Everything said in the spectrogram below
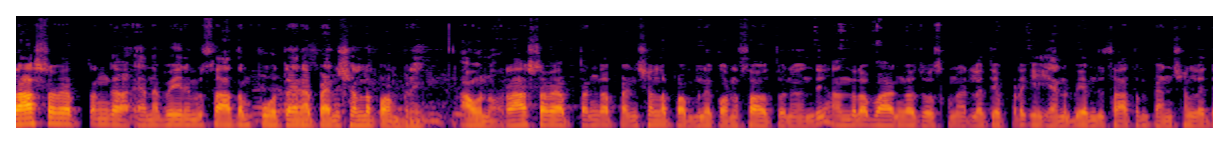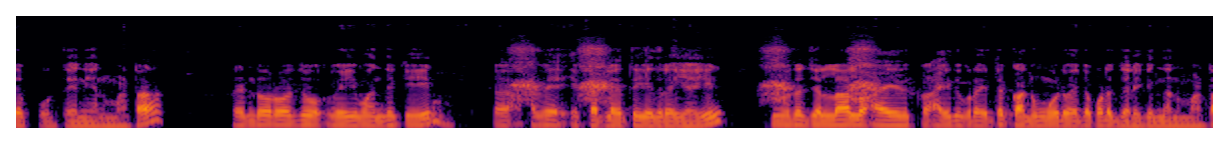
రాష్ట్ర వ్యాప్తంగా ఎనభై ఎనిమిది శాతం పూర్తయిన పెన్షన్ల పంపిణీ. అవును రాష్ట్ర వ్యాప్తంగా పెన్షన్ల పంపిణీ కొనసాగుతూనే ఉంది. అందులో భాగంగా చూసుకున్నట్లయితే ఇప్పటికీ ఎనభై ఎనిమిది శాతం పెన్షన్లు అయితే పూర్తయినాయి అనమాట రెండో రోజు వెయ్యి మందికి అవే ఇక్కట్లయితే ఎదురయ్యాయి. వివిధ జిల్లాల్లో ఐదు ఐదుగురు అయితే కనుమూడు అయితే కూడా జరిగిందనమాట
